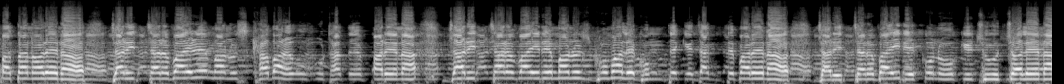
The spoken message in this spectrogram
পাতা নড়ে না, যার ইচ্ছার বাইরে মানুষ খাবার উঠাতে পারে না, যার ইচ্ছার বাইরে মানুষ ঘুমালে ঘুম থেকে জাগতে পারে না, যার ইচ্ছার বাইরে কোনো কিছু চলে না,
